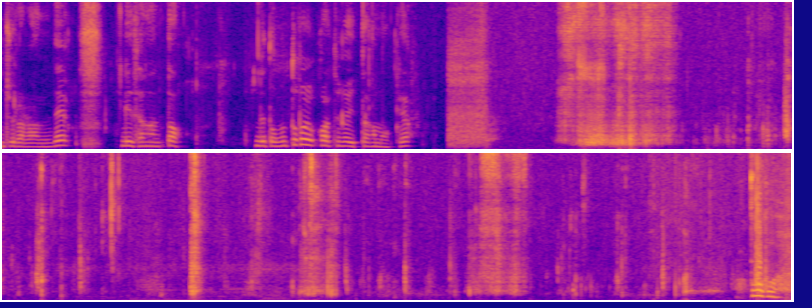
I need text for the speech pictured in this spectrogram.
비엔나인 줄 알았는데 이상한 떡. 근데 너무 뜨거울 것 같으니까 이따가 먹을게요. 오.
